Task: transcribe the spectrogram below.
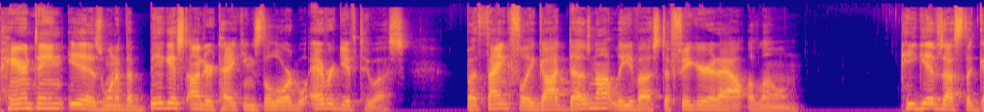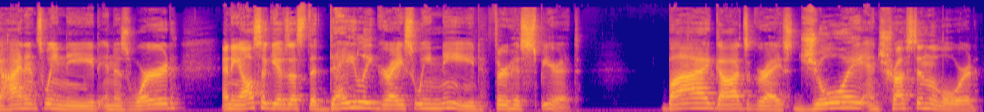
Parenting is one of the biggest undertakings the Lord will ever give to us. But thankfully, God does not leave us to figure it out alone. He gives us the guidance we need in His Word, and He also gives us the daily grace we need through His Spirit. By God's grace, joy and trust in the Lord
